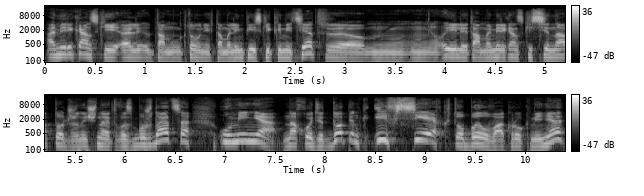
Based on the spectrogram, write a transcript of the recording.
Американский, там, кто у них там, Олимпийский комитет или там американский сенат тот же начинает возбуждаться. У меня находит допинг, и всех, кто был вокруг меня,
